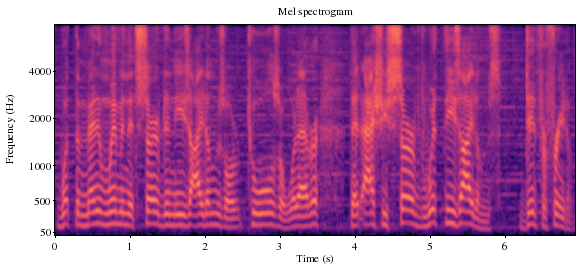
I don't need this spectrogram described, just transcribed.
what the men and women that served in these items or tools or whatever that actually served with these items did for freedom.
